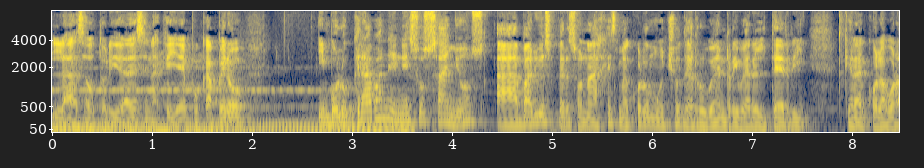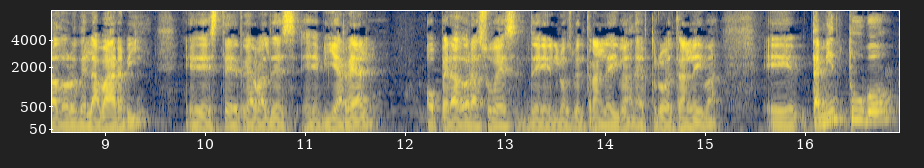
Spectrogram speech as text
las autoridades en aquella época. Pero involucraban en esos años a varios personajes. Me acuerdo mucho de Rubén Rivera el Terry, que era colaborador de la Barbie, este Edgar Valdés eh, Villarreal, operador a su vez de los Beltrán Leiva, de Arturo Beltrán Leiva. Eh, también tuvo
